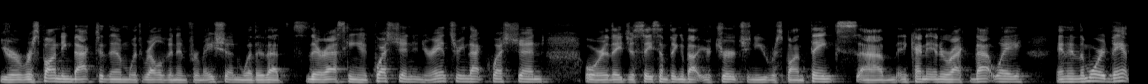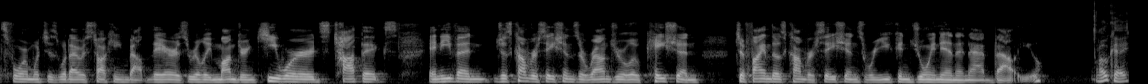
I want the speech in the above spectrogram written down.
you're responding back to them with relevant information, whether that's they're asking a question and you're answering that question, or they just say something about your church and you respond thanks um, and kind of interact that way. And then the more advanced form, which is what I was talking about there, is really monitoring keywords, topics, and even just conversations around your location to find those conversations where you can join in and add value. Okay.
